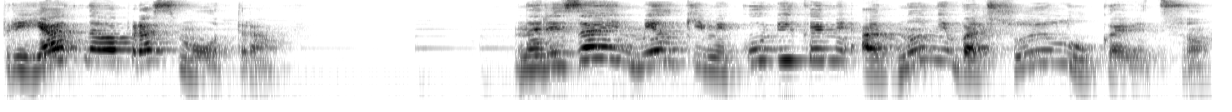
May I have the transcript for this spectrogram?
Приятного просмотра! Нарезаем мелкими кубиками одну небольшую луковицу.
